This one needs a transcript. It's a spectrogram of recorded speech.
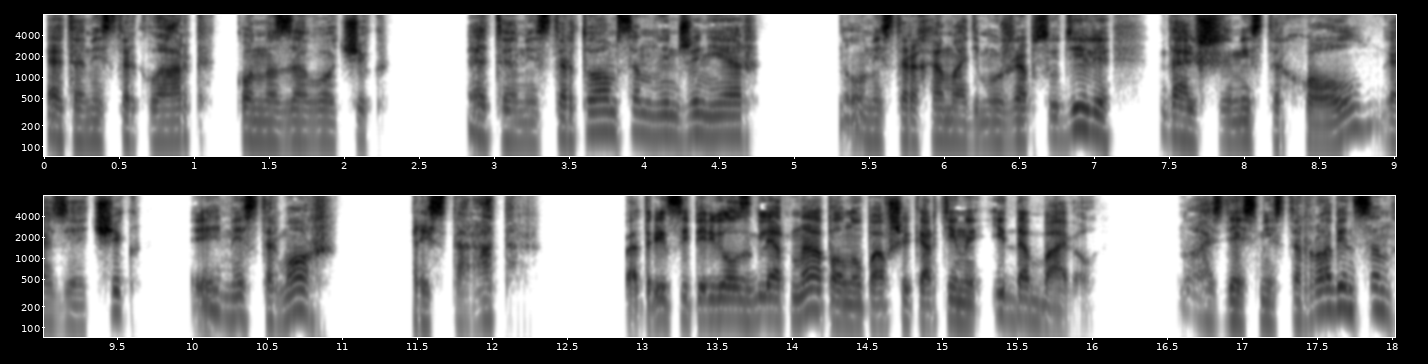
Это мистер Кларк, коннозаводчик. Это мистер Томпсон, инженер. Ну, мистера Хамади мы уже обсудили. Дальше мистер Холл, газетчик. И мистер Мор, ресторатор». Патриций перевел взгляд на пол на упавшей картины и добавил. «Ну, а здесь мистер Робинсон,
